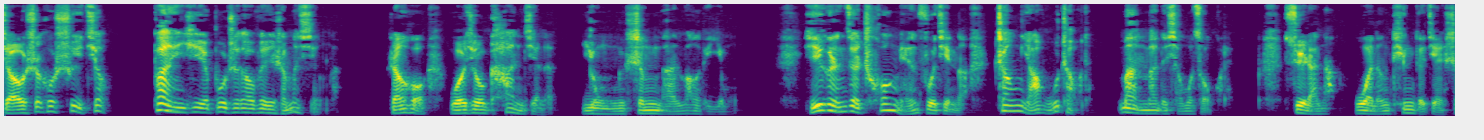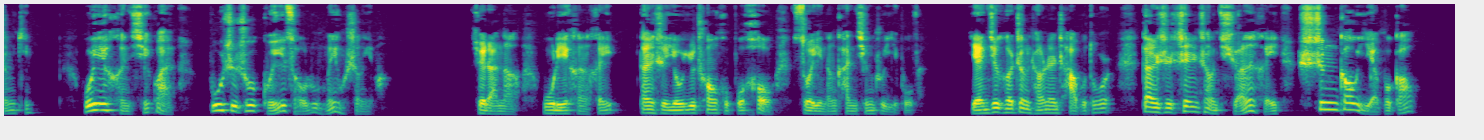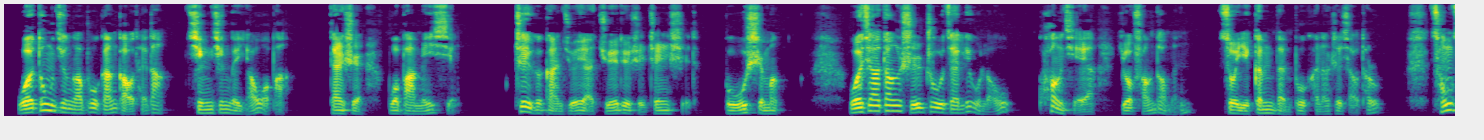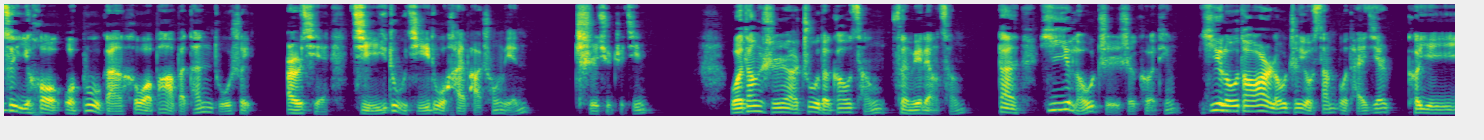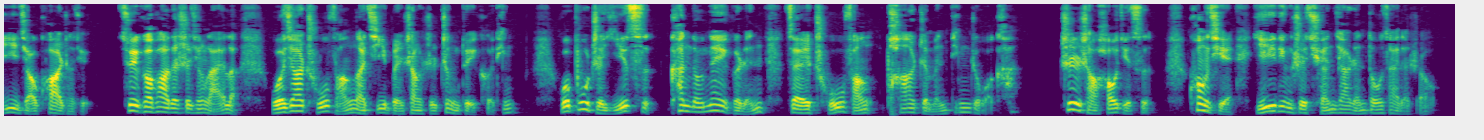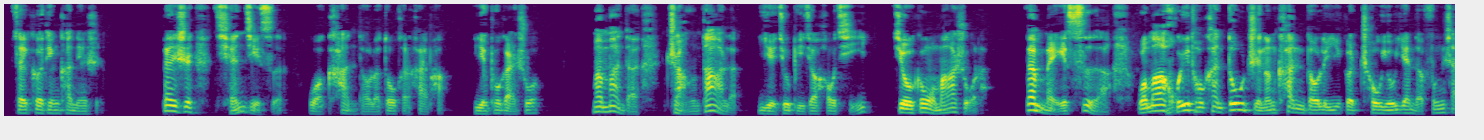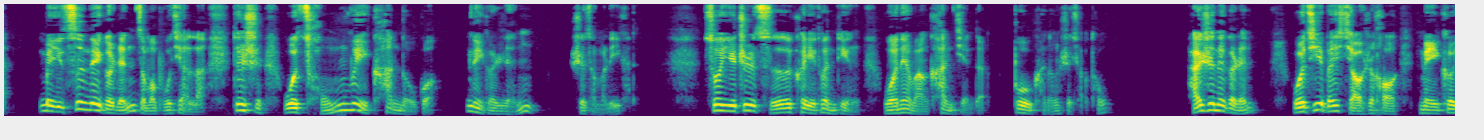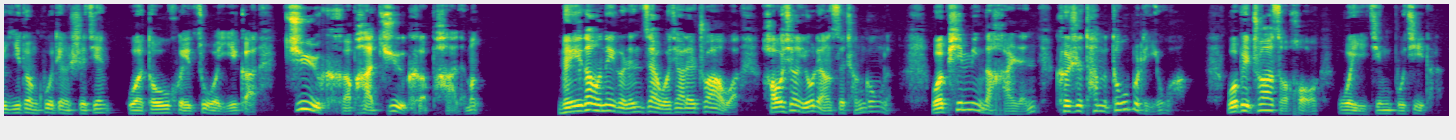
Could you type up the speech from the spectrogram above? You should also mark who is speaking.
Speaker 1: 小时候睡觉，半夜不知道为什么醒了，然后我就看见了永生难忘的一幕：一个人在窗帘附近呢，张牙舞爪的，慢慢的向我走过来。虽然呢，我能听得见声音，我也很奇怪，不是说鬼走路没有声音吗？虽然呢，屋里很黑，但是由于窗户不厚，所以能看清楚一部分。眼睛和正常人差不多，但是身上全黑，身高也不高。我动静啊不敢搞太大，轻轻的摇我爸，但是我爸没醒。这个感觉呀，绝对是真实的，不是梦。我家当时住在六楼，况且呀有防盗门，所以根本不可能是小偷。从此以后，我不敢和我爸爸单独睡，而且极度极度害怕窗帘，持续至今。我当时啊住的高层分为两层，但一楼只是客厅，一楼到二楼只有三步台阶，可以一脚跨上去。最可怕的事情来了，我家厨房啊，基本上是正对客厅。我不止一次看到那个人在厨房趴着门盯着我看，至少好几次。况且一定是全家人都在的时候，在客厅看电视。但是前几次我看到了都很害怕，也不敢说。慢慢的长大了，也就比较好奇，就跟我妈说了。但每次啊，我妈回头看，都只能看到了一个抽油烟的风扇。每次那个人怎么不见了？但是我从未看到过那个人是怎么离开的，所以至此可以断定，我那晚看见的不可能是小偷，还是那个人。我基本小时候每隔一段固定时间，我都会做一个巨可怕、巨可怕的梦。每到那个人在我家来抓我，好像有两次成功了，我拼命的喊人，可是他们都不理我。我被抓走后，我已经不记得了。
